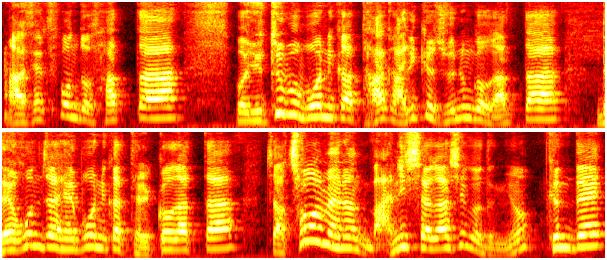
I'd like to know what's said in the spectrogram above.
아, 색스폰도 샀다. 뭐 유튜브 보니까 다 가르쳐 주는 것 같다. 내 혼자 해보니까 될 것 같다. 자, 처음에는 많이 시작하시거든요. 근데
